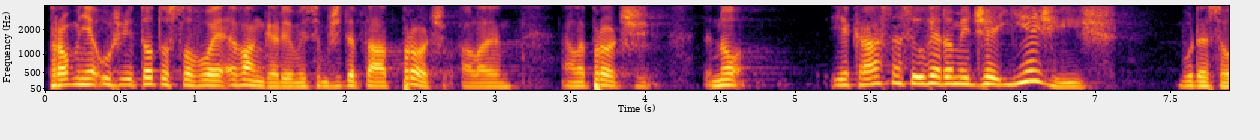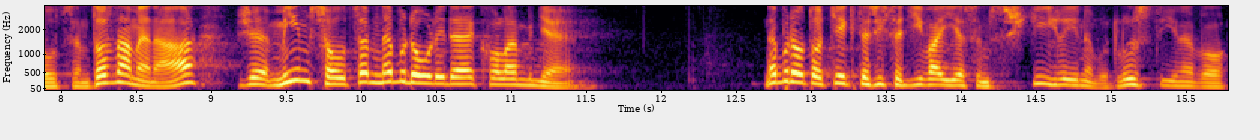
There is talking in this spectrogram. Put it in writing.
Pro mě už i toto slovo je evangelium. Vy se můžete ptát, proč, ale, ale proč? No, je krásné si uvědomit, že Ježíš bude soudcem. To znamená, že mým soudcem nebudou lidé kolem mě. Nebudou to ti, kteří se dívají, jestli jsem štíhlý nebo tlustý, nebo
